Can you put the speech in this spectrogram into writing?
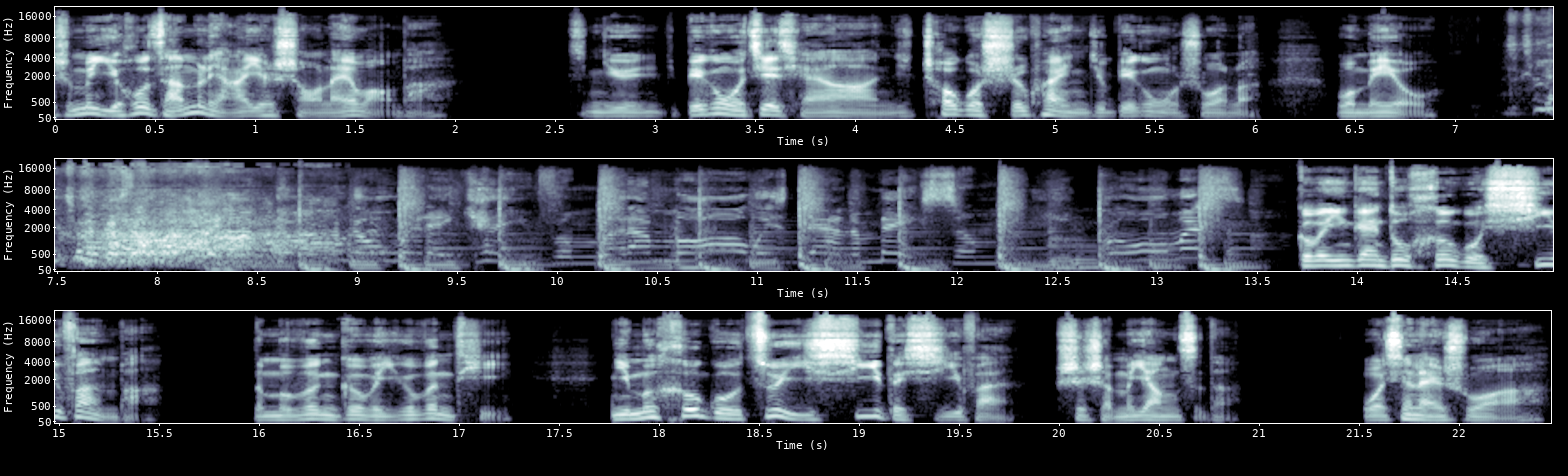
什么，以后咱们俩也少来往吧。你别跟我借钱啊！你超过十块你就别跟我说了，我没有。各位应该都喝过稀饭吧？那么问各位一个问题：你们喝过最稀的稀饭是什么样子的？我先来说啊，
